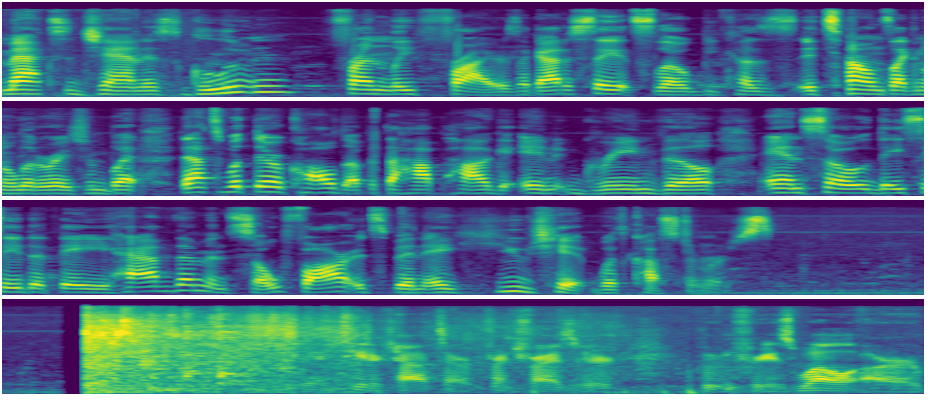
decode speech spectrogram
Max Janus gluten-friendly fryers. I got to say it slow because it sounds like an alliteration, but that's what they're called up at the Hop Hog in Greenville. And so they say that they have them, and so far it's been a huge hit with customers tater tots, our french fries are gluten free as well. Our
